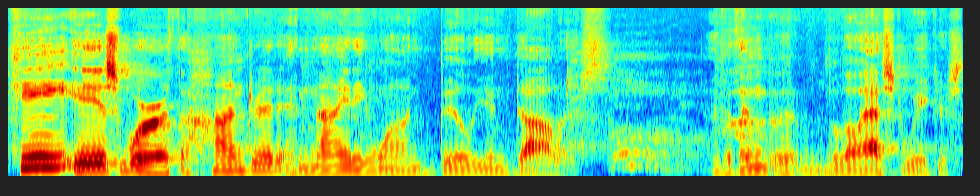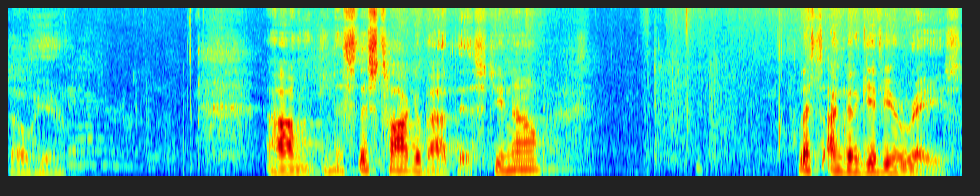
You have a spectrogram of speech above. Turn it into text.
He is worth $191 billion within the last week or so here. Um, let's, let's talk about this. Do you know? Let's, I'm going to give you a raise.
